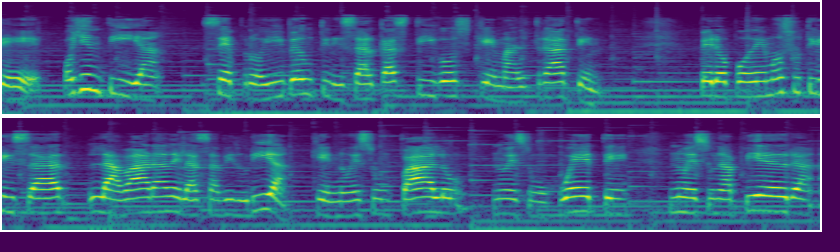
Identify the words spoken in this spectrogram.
de él. Hoy en día se prohíbe utilizar castigos que maltraten, pero podemos utilizar la vara de la sabiduría, que no es un palo, no es un juguete, no es una piedra,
